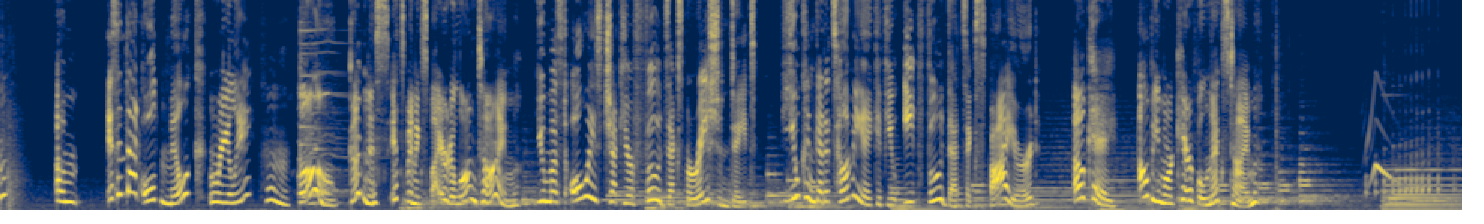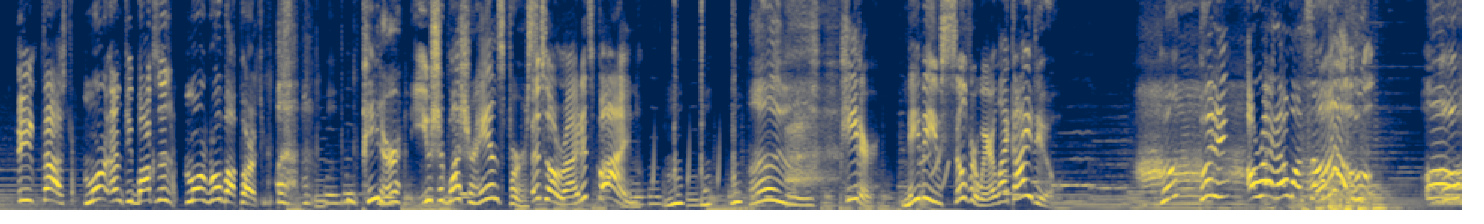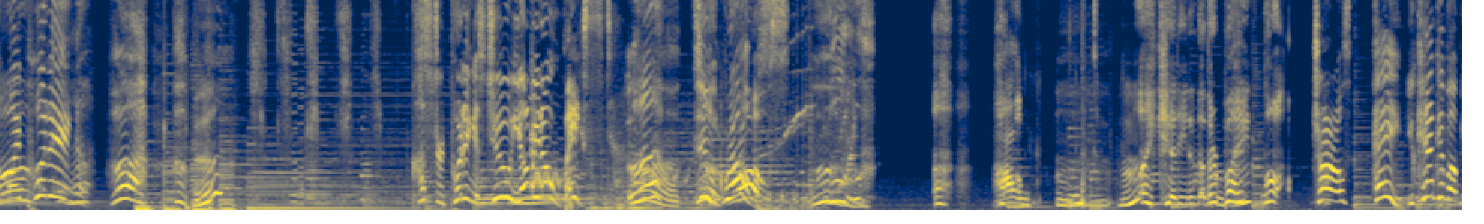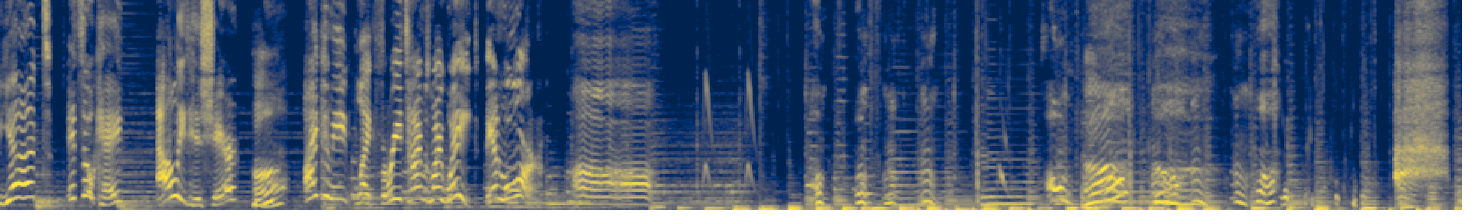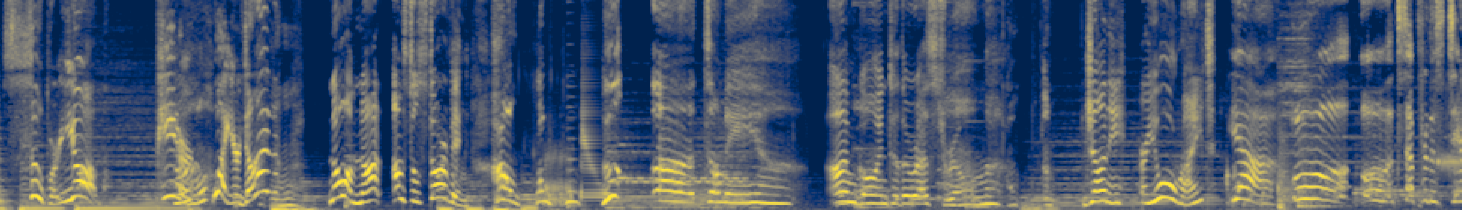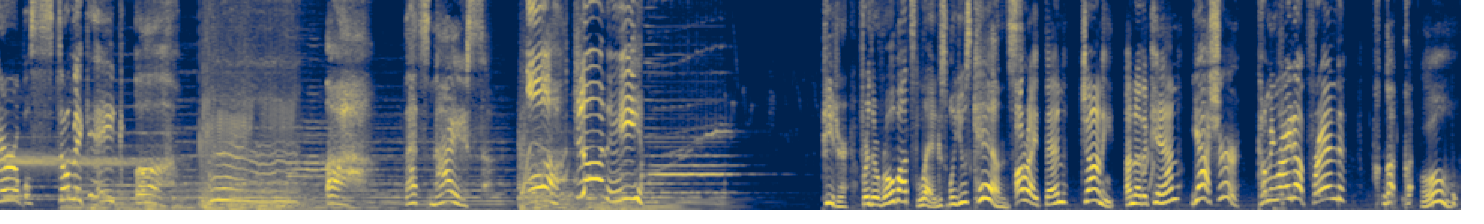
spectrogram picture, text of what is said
Um, isn't that old milk? Really? Hmm. Oh, goodness, it's been expired a long time. You must always check your food's expiration date. You can get a tummy ache if you eat food that's expired. Okay, I'll be more careful next time. Eat fast! More empty boxes, more robot parts. Peter, you should wash your hands first. It's all right, it's fine. Oh. Peter, maybe use silverware like I do. Huh? Pudding? All right, I want some. Oh, oh uh. my pudding! Huh? Custard pudding is too yummy to waste. Oh, Ugh, Dude, gross! Uh, um, mm, I can't eat another bite. Hmm? Charles, hey, you can't give up yet. It's okay. I'll eat his share. Huh? I can eat like three times my weight and more. Uh... Um, um, um, um. Um, Huh? ah, super yum! Peter, Huh? what, you're done? No, I'm not. I'm still starving. Uh, tummy. I'm going to the restroom. Johnny, are you all right? Yeah. Except for this terrible stomach ache. Mm. Ah, that's nice. Ugh, Johnny! Peter, for the robot's legs, we'll use cans. All right, then. Johnny, another can? Yeah, sure. Coming right up, friend. Oh,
